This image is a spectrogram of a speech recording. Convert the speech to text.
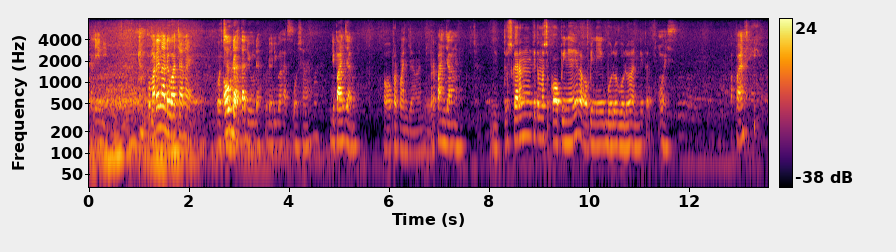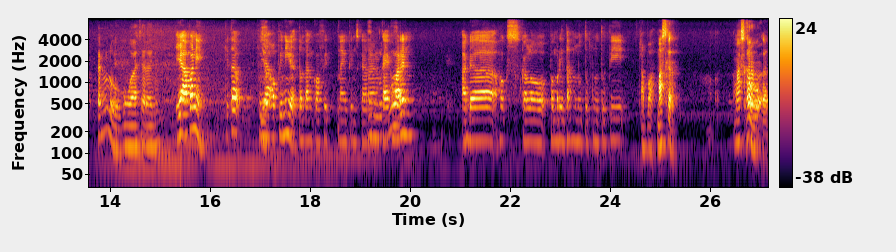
hari ini. Kemarin ada wacana ya? Wacana. Oh udah tadi udah udah dibahas. Wacana apa? Dipanjang, Oh, perpanjangan. Iya. perpanjangan. Terus sekarang kita masuk ke opini aja lah, opini bodoh-bodohan gitu. Wis. Apaan nih? Kan lu pembawa acaranya. Iya apa nih? Kita punya Ya. opini nggak tentang COVID-19 Ya, sekarang? menurut Kayak gua- kemarin ada hoax kalau pemerintah menutup-nutupi Apa? Masker. Masker Oh, bukan.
